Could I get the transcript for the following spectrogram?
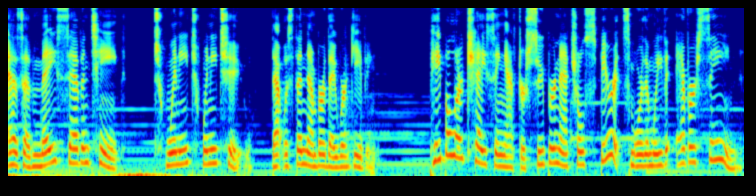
as of May 17, 2022. That was the number they were giving. People are chasing after supernatural spirits more than we've ever seen.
